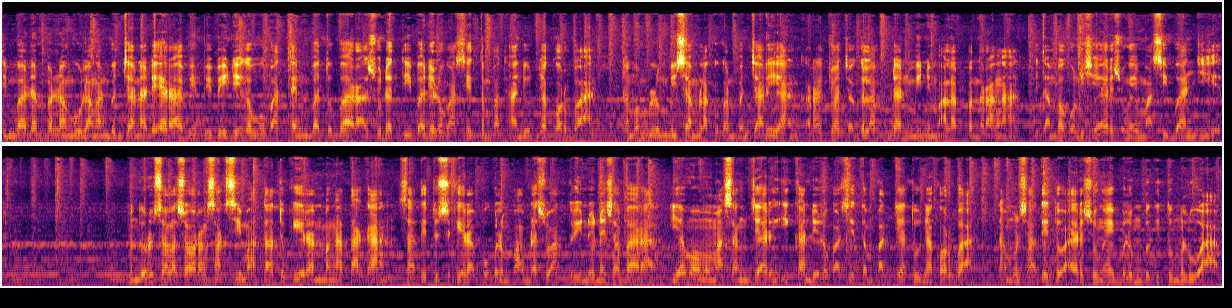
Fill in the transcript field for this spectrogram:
Tim Badan Penanggulangan Bencana Daerah BPBD Kabupaten Batubara sudah tiba di lokasi tempat hanyutnya korban, namun belum bisa melakukan pencarian karena cuaca gelap dan minim alat penerangan, ditambah kondisi air sungai masih banjir. Menurut salah seorang saksi mata, Tukiran mengatakan saat itu sekira pukul 14 waktu Indonesia Barat, ia mau memasang jaring ikan di lokasi tempat jatuhnya korban, namun saat itu air sungai belum begitu meluap.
